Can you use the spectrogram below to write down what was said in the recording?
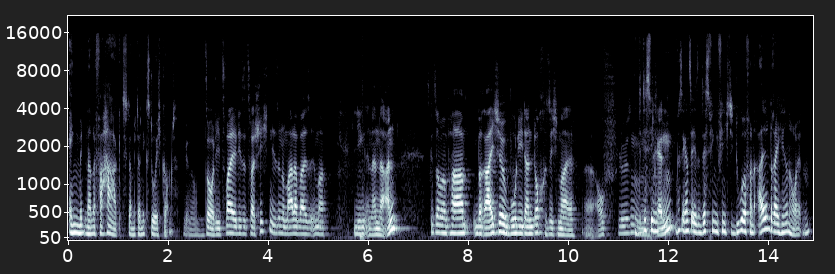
eng miteinander verhakt, damit da nichts durchkommt. Genau. So, die zwei, diese zwei Schichten, die sind normalerweise immer liegen einander an. Es gibt aber ein paar Bereiche, wo die dann doch sich mal äh, auflösen und Deswegen, trennen. muss ich ganz ehrlich sagen, deswegen finde ich die Dura von allen drei Hirnhäuten,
